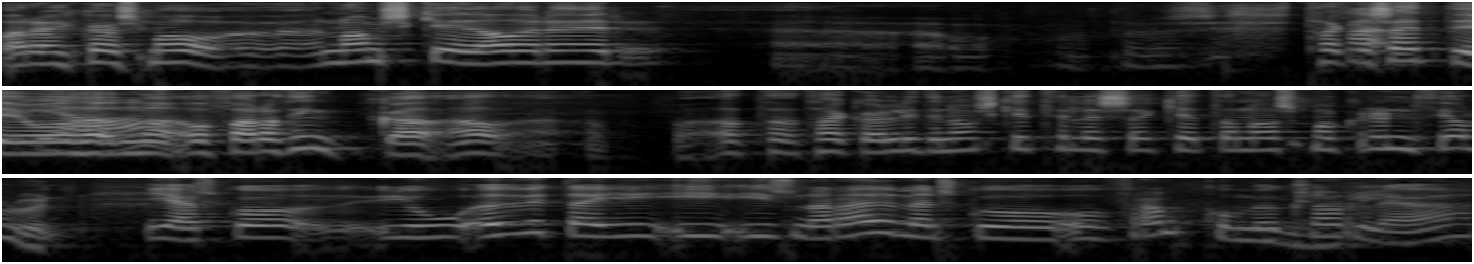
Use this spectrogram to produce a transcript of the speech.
bara eitthvað smá uh, námskeið áður en þeir uh, taka Fa- sæti og, þarna, og fara á þing að, að, að, taka lítið námskeið til þess að geta náð smá grunn þjálfun Já, sko, jú, auðvitað í, í, í svona ræðumennsku og, framkomu klárlega,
